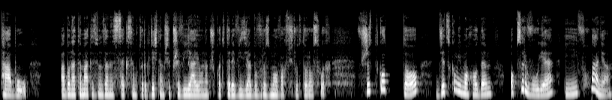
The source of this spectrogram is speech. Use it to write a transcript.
tabu, albo na tematy związane z seksem, które gdzieś tam się przewijają, na przykład w telewizji albo w rozmowach wśród dorosłych. Wszystko to dziecko mimochodem obserwuje i wchłania.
